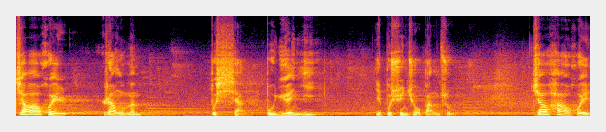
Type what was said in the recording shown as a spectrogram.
骄傲会让我们不想、不愿意，也不寻求帮助。骄傲会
